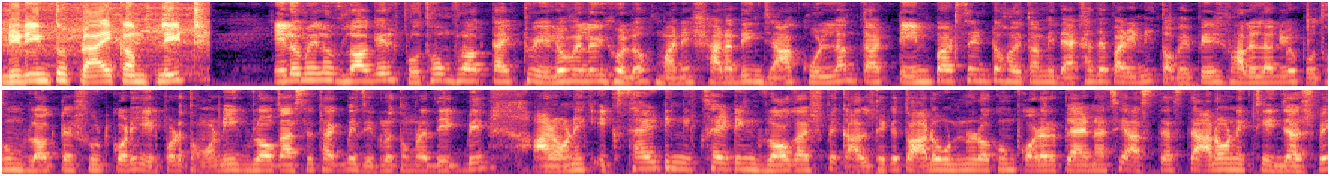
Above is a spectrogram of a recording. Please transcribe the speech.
এডিটিং তো প্রায় কমপ্লিট এলোমেলো ভ্লগের প্রথম ভ্লগটা একটু এলোমেলোই হলো। মানে সারাদিন যা করলাম তার টেন পার্সেন্টও হয়তো আমি দেখাতে পারিনি, তবে বেশ ভালো লাগল প্রথম ভ্লগটা শ্যুট করে। এরপরে তো অনেক ভ্লগ আসতে থাকবে, যেগুলো তোমরা দেখবে। আর অনেক এক্সাইটিং এক্সাইটিং ভ্লগ আসবে। কাল থেকে তো আরও অন্যরকম করার প্ল্যান আছে। আস্তে আস্তে আরও অনেক চেঞ্জ আসবে।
